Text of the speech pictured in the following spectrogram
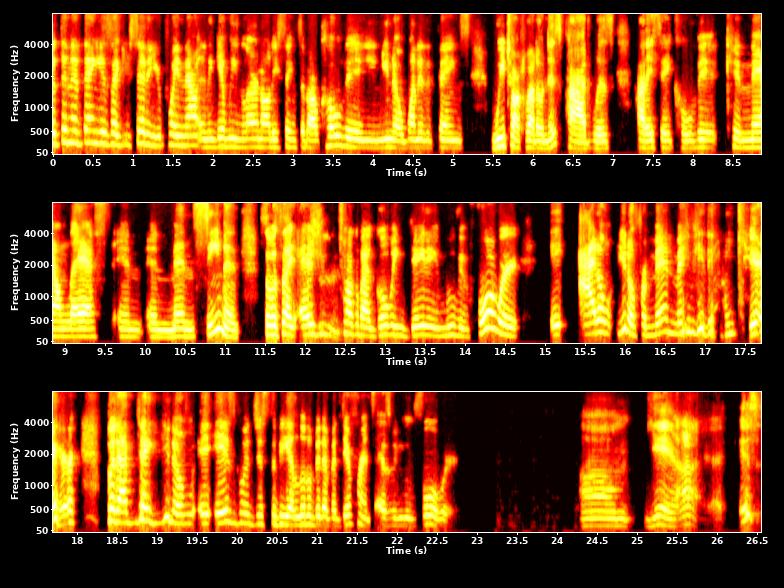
But then the thing is, like you said, and you're pointing out, and again, we learn all these things about COVID. And, you know, one of the things we talked about on this pod was how they say COVID can now last in, in men's semen. So it's like, as you mm-hmm. talk about going dating, moving forward, it, I don't, you know, for men, maybe they don't care, but I think, you know, it is going just to be a little bit of a difference as we move forward. Um, yeah, I, it's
